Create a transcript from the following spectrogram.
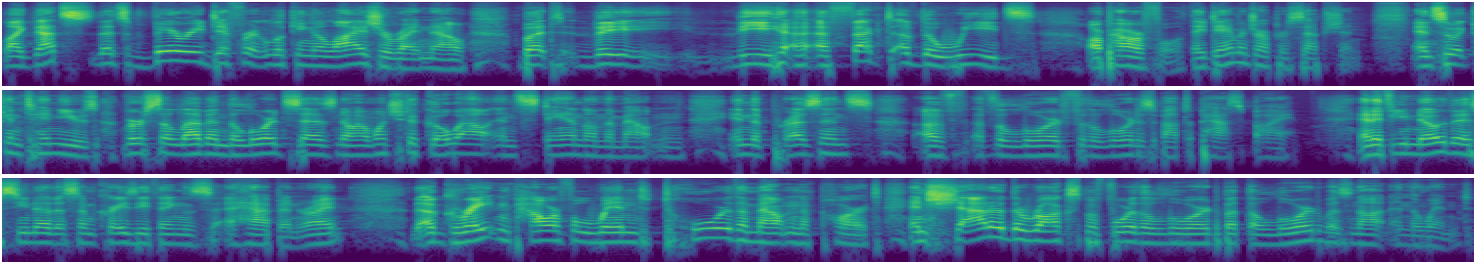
Like that's, that's very different looking Elijah right now. But the, the effect of the weeds are powerful. They damage our perception. And so it continues. Verse 11 the Lord says, No, I want you to go out and stand on the mountain in the presence of, of the Lord, for the Lord is about to pass by. And if you know this, you know that some crazy things happen, right? A great and powerful wind tore the mountain apart and shattered the rocks before the Lord, but the Lord was not in the wind.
